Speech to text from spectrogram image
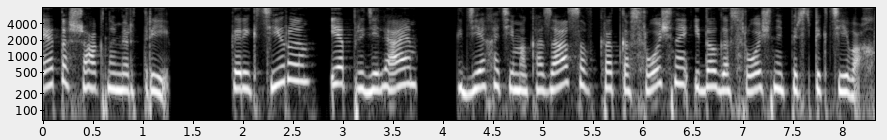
Это шаг номер три. Корректируем и определяем, где хотим оказаться в краткосрочной и долгосрочной перспективах.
